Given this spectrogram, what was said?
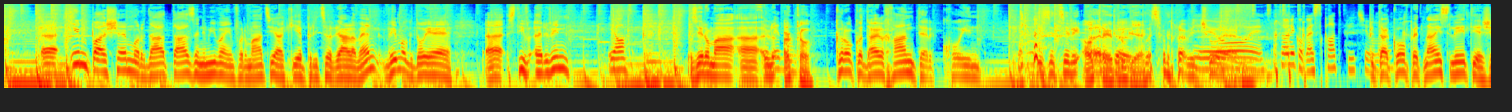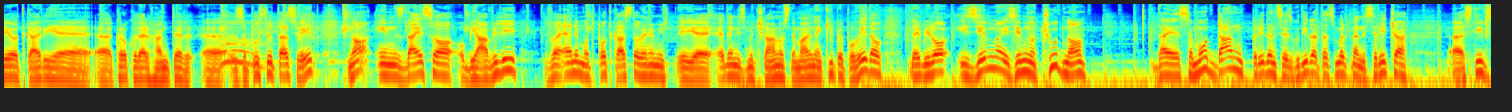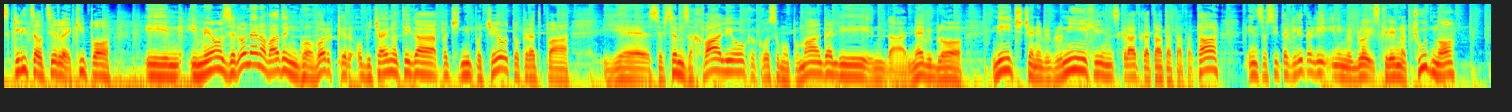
Uh, in pa še morda ta zanimiva informacija, ki je pricurljala ven. Vemo, kdo je uh, Steve Irwin, Ja, oziroma uh. Crocodile Hunter, Coin, ki se celi je. ko se pravi čuje. To nekoga je skat pičil. ne? Tako 15 let je že, odkar je uh, Crocodile Hunter uh, zapustil ta svet. No, in zdaj so objavili v enem od podkastov, enem je eden izmed članov snemalne ekipe povedal, da je bilo izjemno, izjemno čudno, da je samo dan, preden se je zgodila ta smrtna nesreča, uh, Steve sklical celo ekipo. In imel zelo nenavaden govor, ker običajno tega pač ni počel, tokrat pa je se vsem zahvalil, kako so mu pomagali, in da ne bi bilo nič, če ne bi bilo njih, in skratka, ta, ta, ta, ta, ta. In so vsi tako gledali, in jim je bilo iskreno čudno.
